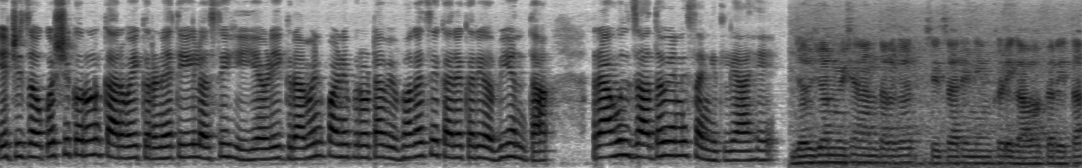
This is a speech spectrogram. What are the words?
याची चौकशी करून कारवाई करण्यात येईल असेही यावेळी ग्रामीण पाणीपुरवठा विभागाचे कार्यकारी अभियंता राहुल जाधव यांनी सांगितले आहे. जलजीवन मिशन अंतर्गत चिचारी निमकडी गावाकरिता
